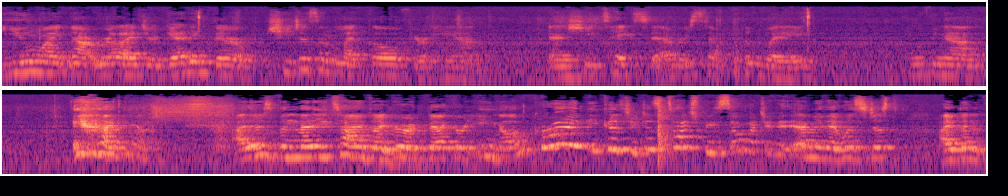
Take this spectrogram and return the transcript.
you might not realize you're getting there. She doesn't let go of your hand, and she takes it every step of the way, moving on. I there's been many times I wrote back her email, I'm crying because you just touched me so much. I mean, it was just, I've been,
